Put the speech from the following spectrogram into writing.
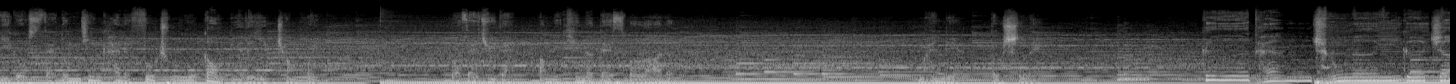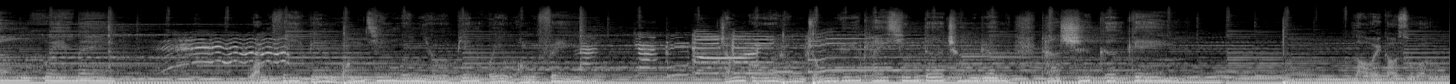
Eagles 在东京开了复出又告别的演唱会，我在巨蛋坛出了一个张惠妹，王菲变王静文又变回王菲，张国荣终于开心地承认他是个 gay。老魏告诉我。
